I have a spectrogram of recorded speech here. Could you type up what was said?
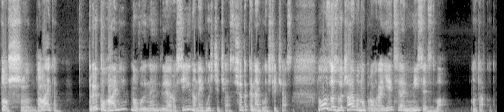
Тож, е, давайте. Три погані новини для Росії на найближчий час. Що таке найближчий час? Ну, зазвичай воно програється місяць-два. Отак от.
